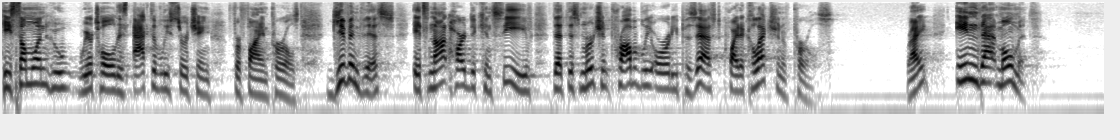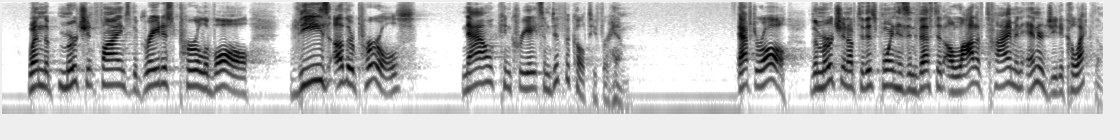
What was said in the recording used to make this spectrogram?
He's someone who we're told is actively searching for fine pearls. Given this, it's not hard to conceive that this merchant probably already possessed quite a collection of pearls, right? In that moment, when the merchant finds the greatest pearl of all, these other pearls now can create some difficulty for him. After all, the merchant up to this point has invested a lot of time and energy to collect them.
